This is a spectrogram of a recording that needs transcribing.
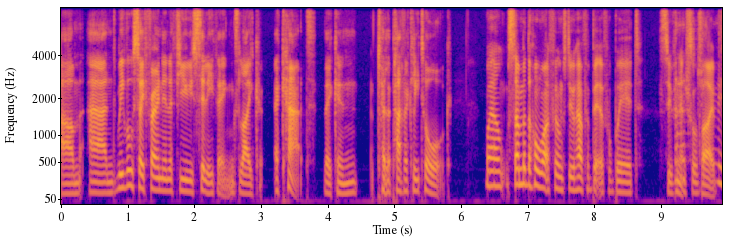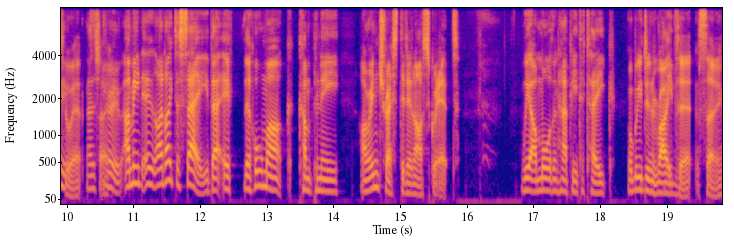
Um, and we've also thrown in a few silly things like a cat that can telepathically talk. Well, some of the Hallmark films do have a bit of a weird supernatural vibe to it. That's so- true. I mean, I'd like to say that if the Hallmark company are interested in our script, we are more than happy to take. Well, we didn't write it, so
